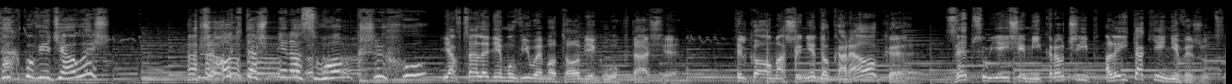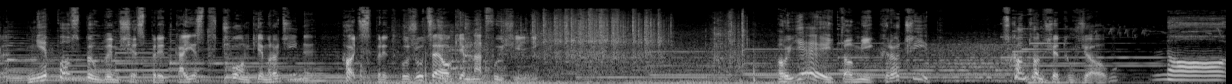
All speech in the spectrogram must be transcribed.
Tak powiedziałeś? Że oddasz mnie na złom, Krzychu? Ja wcale nie mówiłem o tobie, głuptasie. Tylko o maszynie do karaoke. Zepsuł jej się mikrochip, ale i tak jej nie wyrzucę. Nie pozbyłbym się Sprytka, jest członkiem rodziny. Chodź, Sprytku, rzucę okiem na twój silnik. Ojej, to mikrochip. Skąd on się tu wziął? No,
